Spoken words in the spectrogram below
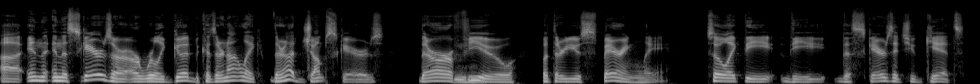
Uh, and the, and the scares are, are really good because they're not like they're not jump scares. There are a Mhm. few, but they're used sparingly. So like the the the scares that you get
